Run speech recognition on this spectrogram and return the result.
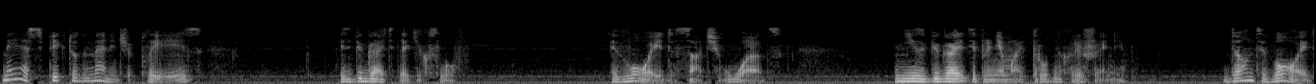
May I speak to the manager, please? Избегайте таких слов. Avoid such words. Не избегайте принимать трудных решений. Don't avoid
